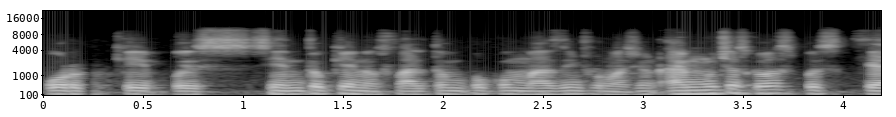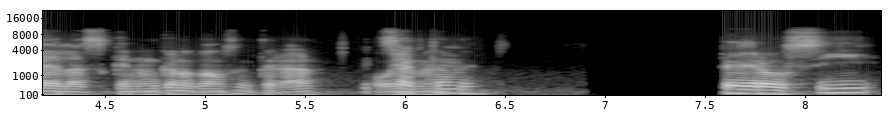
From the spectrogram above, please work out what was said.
porque pues siento que nos falta un poco más de información. Hay muchas cosas pues que de las que nunca nos vamos a enterar, obviamente. Pero sí,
